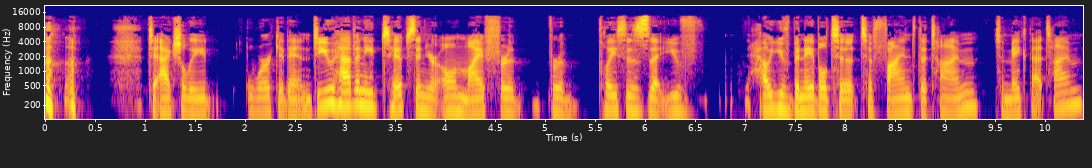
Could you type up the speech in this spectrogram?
to actually work it in? Do you have any tips in your own life for for places that you've how you've been able to to find the time to make that time?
